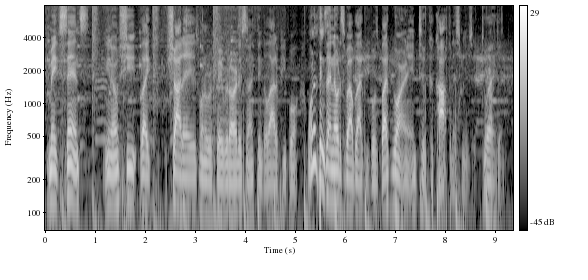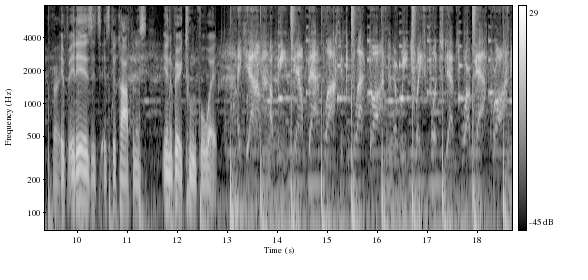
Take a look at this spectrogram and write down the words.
makes sense. You know, she like Sade is one of her favorite artists, and I think a lot of people. One of the things I notice about black people is black people aren't into cacophonous music too Right, often. right. If it is, it's it's cacophonous in a very tuneful way. Yeah, I beat down back blocks, black thoughts, and retrace footsteps where our path crossed.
